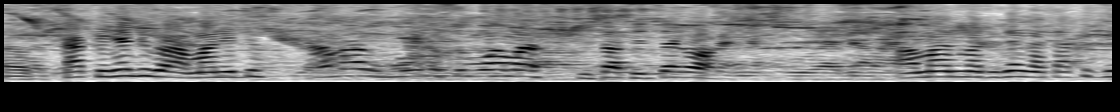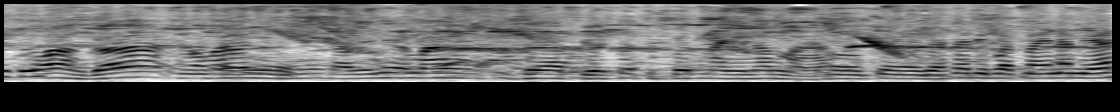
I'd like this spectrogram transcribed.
Oke, Kakinya juga aman itu. aman mulus semua mas bisa dicek kok Aman maksudnya nggak sakit gitu. wah enggak aman ini kali ini emang udah biasa dibuat mainan mas Oke, biasa dibuat mainan ya.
